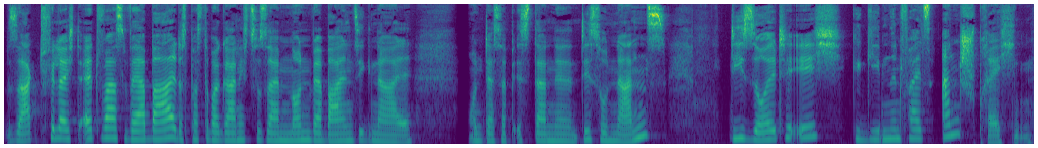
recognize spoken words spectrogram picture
sagt vielleicht etwas verbal, das passt aber gar nicht zu seinem nonverbalen Signal. Und deshalb ist da eine Dissonanz die sollte ich gegebenenfalls ansprechen.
